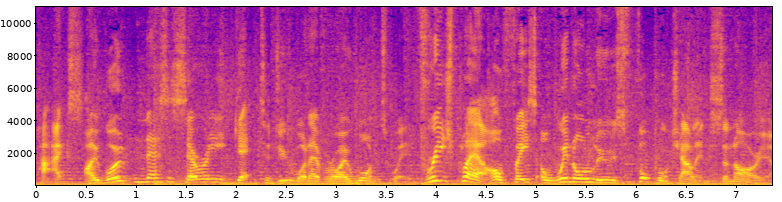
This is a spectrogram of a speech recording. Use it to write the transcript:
packs, I won't necessarily get to do whatever I want with. For each player, I'll face a win or lose football challenge scenario.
